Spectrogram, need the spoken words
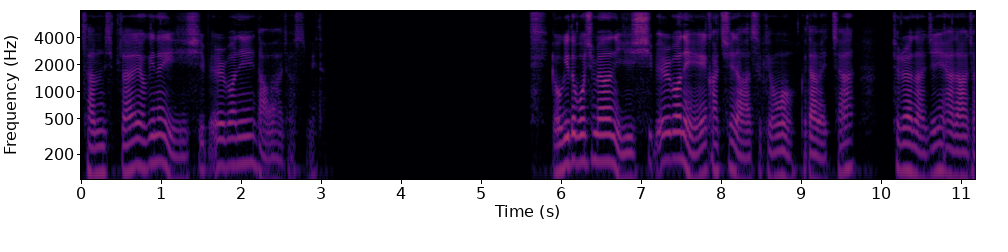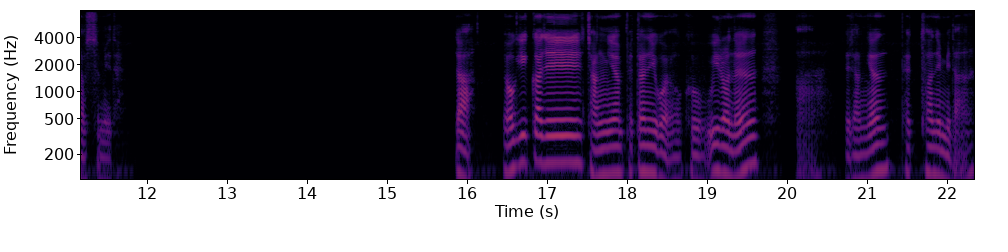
34에 여기는 21번이 나와졌습니다. 여기도 보시면 21번이 같이 나왔을 경우 그 다음에 차 출연하지 않아졌습니다. 자, 여기까지 작년 패턴이고요. 그 위로는 아, 재작년 패턴입니다.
